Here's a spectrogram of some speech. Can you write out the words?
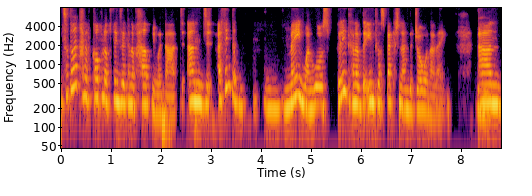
so there are kind of a couple of things that kind of helped me with that and i think the main one was really kind of the introspection and the journaling Mm-hmm. And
